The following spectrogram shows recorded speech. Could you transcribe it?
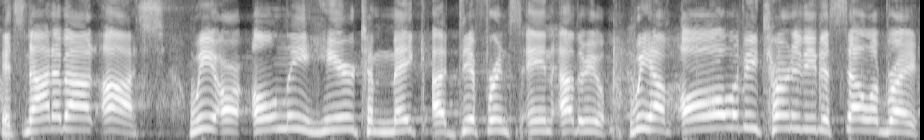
It's not about us. We are only here to make a difference in other people. We have all of eternity to celebrate.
